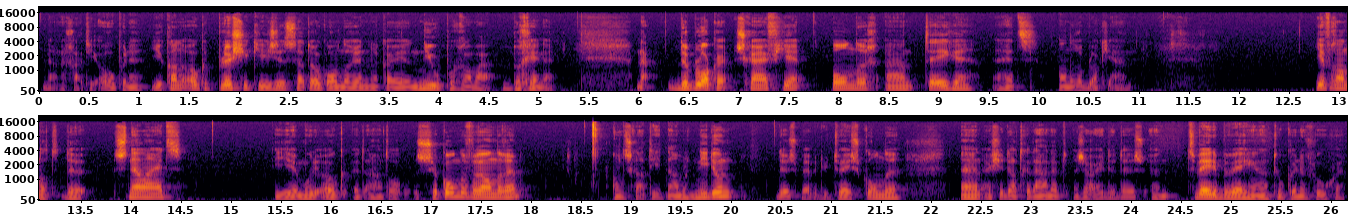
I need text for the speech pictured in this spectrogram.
Nou, dan gaat hij openen. Je kan ook het plusje kiezen, staat ook onderin. Dan kan je een nieuw programma beginnen. Nou, de blokken schuif je onderaan tegen het andere blokje aan. Je verandert de snelheid. Je moet ook het aantal seconden veranderen. Anders gaat hij het namelijk niet doen. Dus we hebben nu 2 seconden. En als je dat gedaan hebt, dan zou je er dus een tweede beweging aan toe kunnen voegen.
